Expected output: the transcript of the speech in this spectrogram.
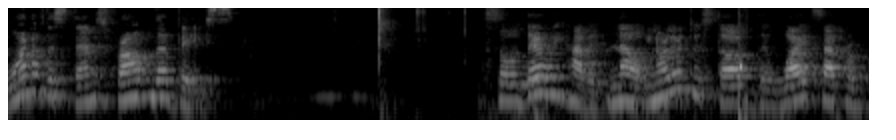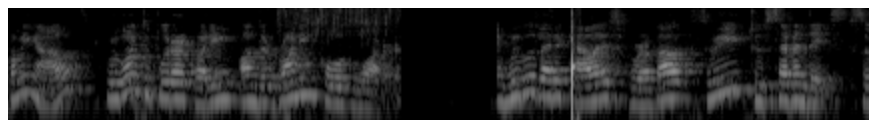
one of the stems from the base. So there we have it. Now, in order to stop the white sap from coming out, we're going to put our cutting under running cold water. And we will let it callus for about 3 to 7 days. So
